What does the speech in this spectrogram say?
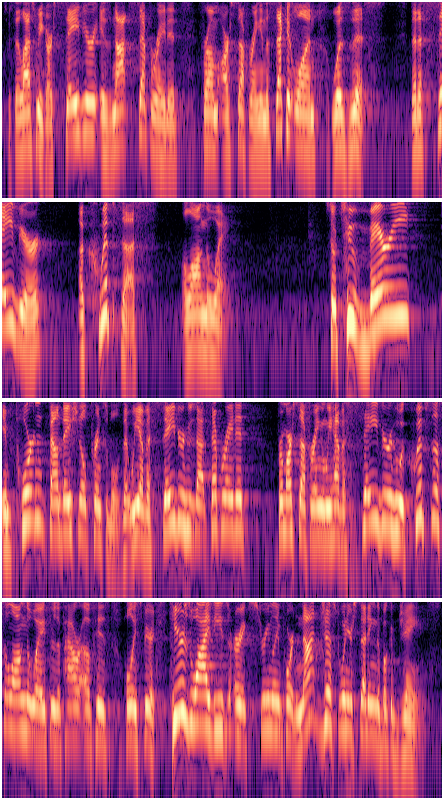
So we said last week, our Savior is not separated from our suffering. And the second one was this that a Savior equips us along the way. So, two very important foundational principles that we have a Savior who's not separated from our suffering, and we have a Savior who equips us along the way through the power of His Holy Spirit. Here's why these are extremely important, not just when you're studying the book of James,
